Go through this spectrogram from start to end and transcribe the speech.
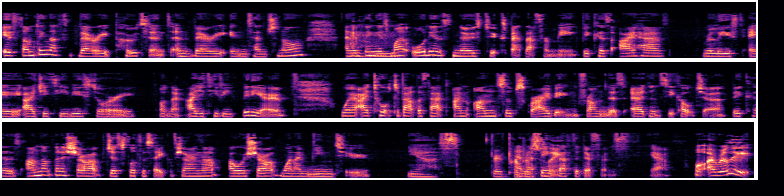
it's something that's very potent and very intentional. And the mm-hmm. thing is, mm-hmm. my audience knows to expect that from me because I have released a IGTV story or no, IGTV video where I talked about the fact I'm unsubscribing from this urgency culture because I'm not going to show up just for the sake of showing up. I will show up when I mean to. Yes. Very purposefully. And I think that's the difference. Yeah. Well, I really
